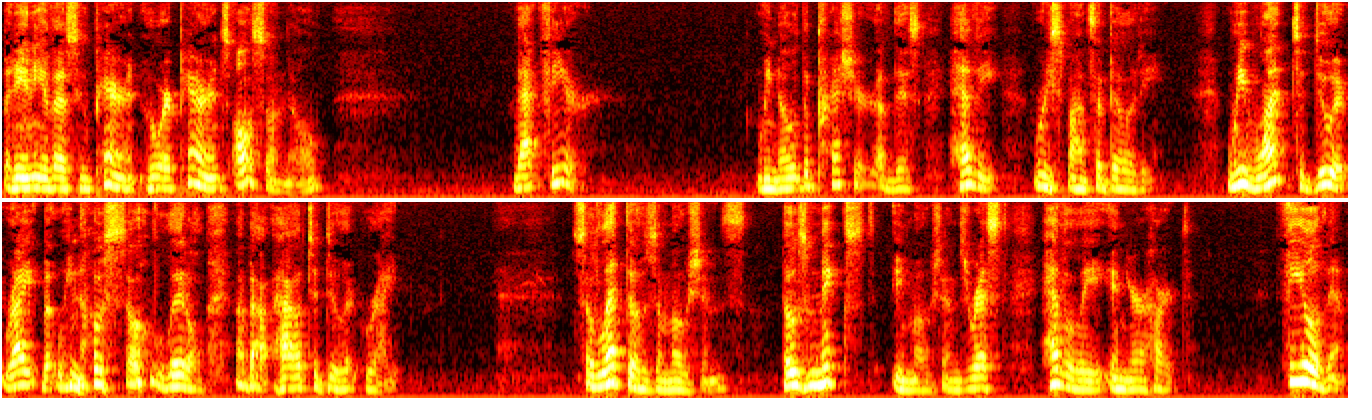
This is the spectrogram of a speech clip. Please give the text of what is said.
But any of us who parent who are parents also know that fear. We know the pressure of this heavy responsibility. We want to do it right, but we know so little about how to do it right. So let those emotions, those mixed emotions, rest heavily in your heart. Feel them.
